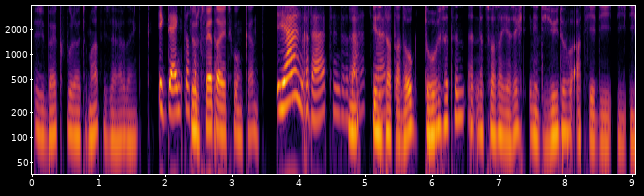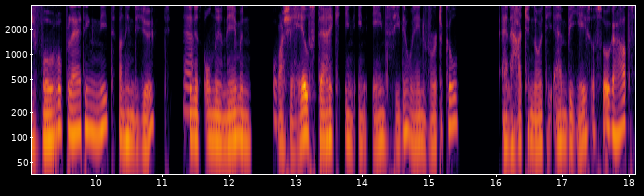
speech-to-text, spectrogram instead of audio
is je buikgevoel automatisch daar, denk ik. Ik denk dat Door dat... het feit dat je het gewoon kent. Ja, inderdaad. inderdaad Is ja. dat dan ook doorzetten? En Net zoals dat je zegt, in het judo had je die, die, die vooropleiding niet van in de jeugd. Ja. In het ondernemen was je heel sterk in, in één silo, in één vertical. En had je nooit die MBA's of zo gehad.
